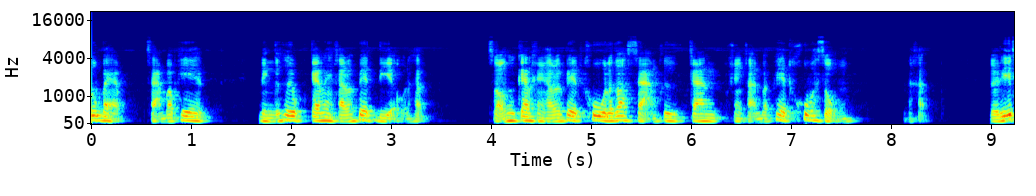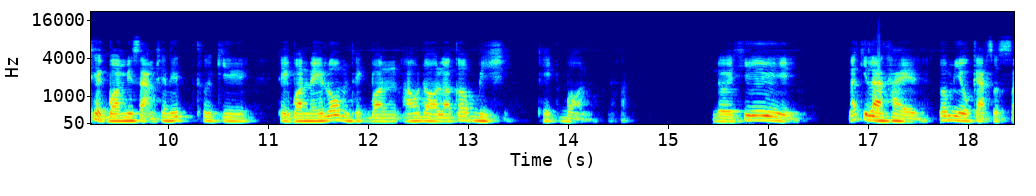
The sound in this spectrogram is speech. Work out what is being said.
รูปแบบสามประเภทหนึ่งก็คือการแข่งขันประเภทเดี่ยวนะครับสองคือการแข่งขันประเภทคู่ แล้วก็สามคือการแข่งขันประเภทคู่ผสมนะครับ โดยที่เทคบอลมีสามชนิด คือเทคบอลในร่ม เทคบอลเอาท์ดอร์แล้วก็บีชเทคบอลนะครับ โดยที่นักกีฬาไทยก็มีโอกาสสดใส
